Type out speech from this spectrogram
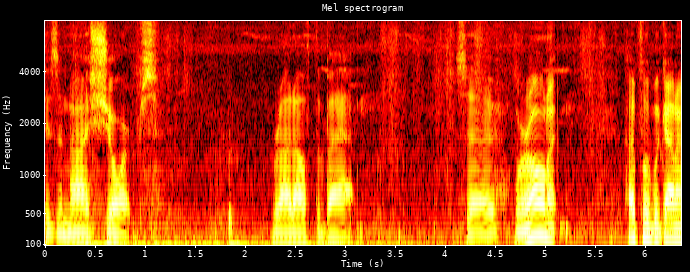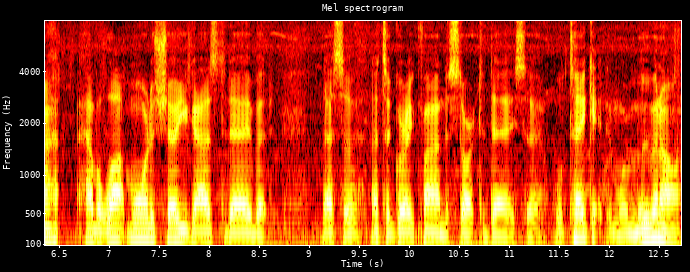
is a nice sharps right off the bat. So we're on it hopefully we're gonna have a lot more to show you guys today but that's a that's a great find to start today so we'll take it and we're moving on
